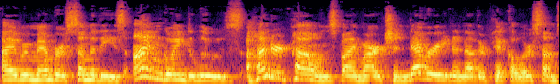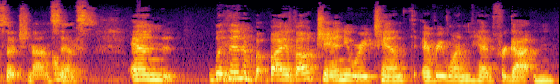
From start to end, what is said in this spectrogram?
I remember some of these, I'm going to lose 100 pounds by March and never eat another pickle or some such nonsense. Oh, and within by about January 10th, everyone had forgotten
